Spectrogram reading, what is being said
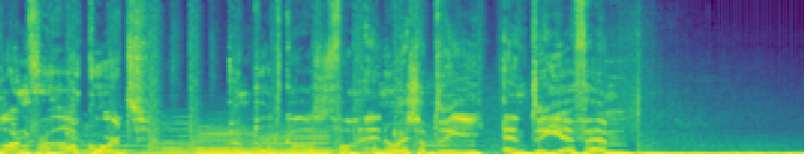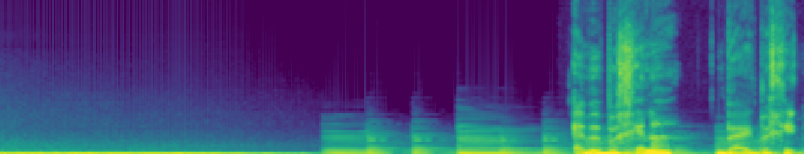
Lang verhaal kort. Een podcast van NOS op 3 en 3FM. En we beginnen bij het begin.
